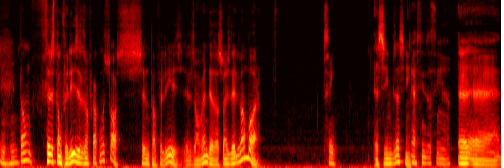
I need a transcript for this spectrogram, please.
Uhum. Então, se eles estão felizes, eles vão ficar como sócios. Se não estão felizes, eles vão vender as ações deles e vão embora. Sim. É simples assim. É simples assim, é. É,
